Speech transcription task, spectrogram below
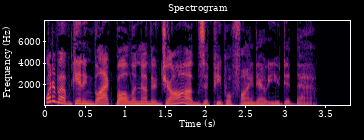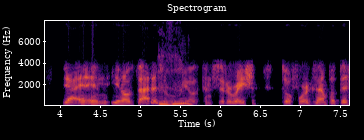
What about getting blackballed in other jobs if people find out you did that? Yeah, and, and, you know that is mm-hmm. a real consideration. So, for example, this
